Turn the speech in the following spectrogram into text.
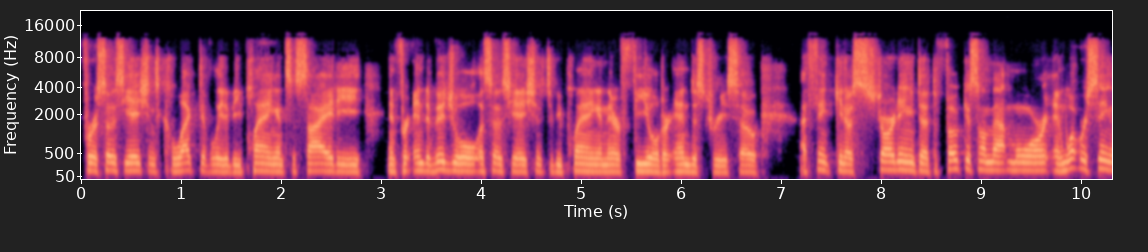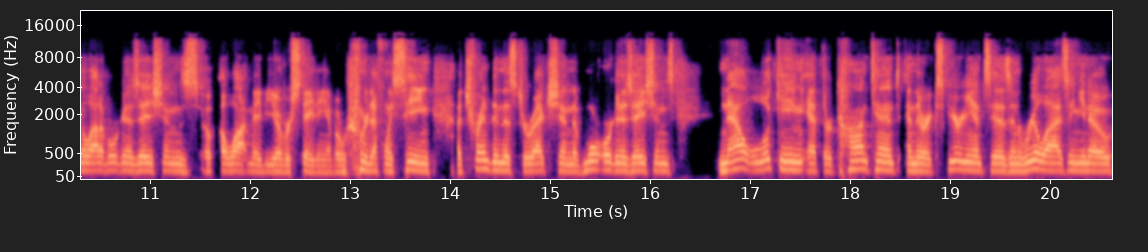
for associations collectively to be playing in society and for individual associations to be playing in their field or industry. So i think you know starting to, to focus on that more and what we're seeing a lot of organizations a lot maybe overstating it but we're definitely seeing a trend in this direction of more organizations now looking at their content and their experiences and realizing you know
